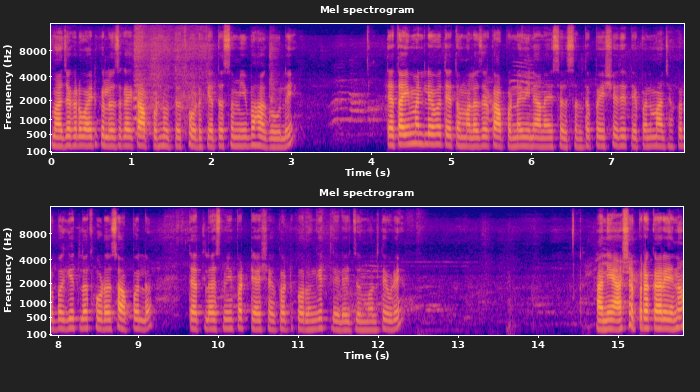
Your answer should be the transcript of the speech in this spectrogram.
माझ्याकडे व्हाईट कलरचं काही कापड नव्हतं थोडक्यात असं मी भागवलं त्या ताई म्हणल्या होत्या तुम्हाला जर कापड नवीन आणायचं असेल तर पैसे देते पण माझ्याकडं बघितलं थोडं सापडलं. त्यातलाच मी पट्ट्या अशा कट करून घेतलेले जमल तेवढे. आणि अशा प्रकारे ना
